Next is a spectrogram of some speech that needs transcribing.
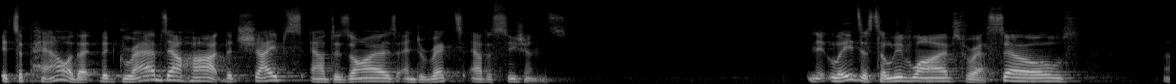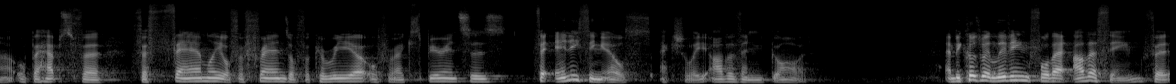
It's a power that, that grabs our heart, that shapes our desires and directs our decisions. And it leads us to live lives for ourselves, uh, or perhaps for for family or for friends or for career or for experiences, for anything else, actually, other than God. And because we're living for that other thing, for,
